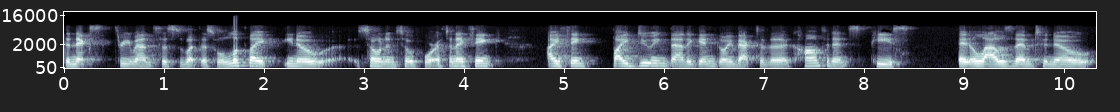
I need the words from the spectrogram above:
The next three months, this is what this will look like, you know, so on and so forth. And I think, I think by doing that, again, going back to the confidence piece, it allows them to know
